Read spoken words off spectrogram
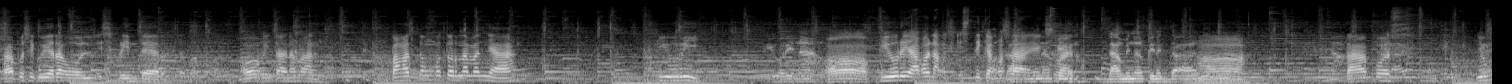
Tapos si Kuya Raul, Sprinter. Oo, kita naman. Pangatlong motor naman niya, Fury. Fury na. Oh, Fury ako, nakastick ako sa Dami ng X1. pinag- Dami ng pinagdaan. Oo. Tapos, yung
